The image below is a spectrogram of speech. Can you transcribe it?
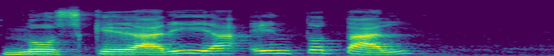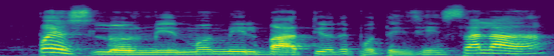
nos quedaría en total pues los mismos mil vatios de potencia instalada.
